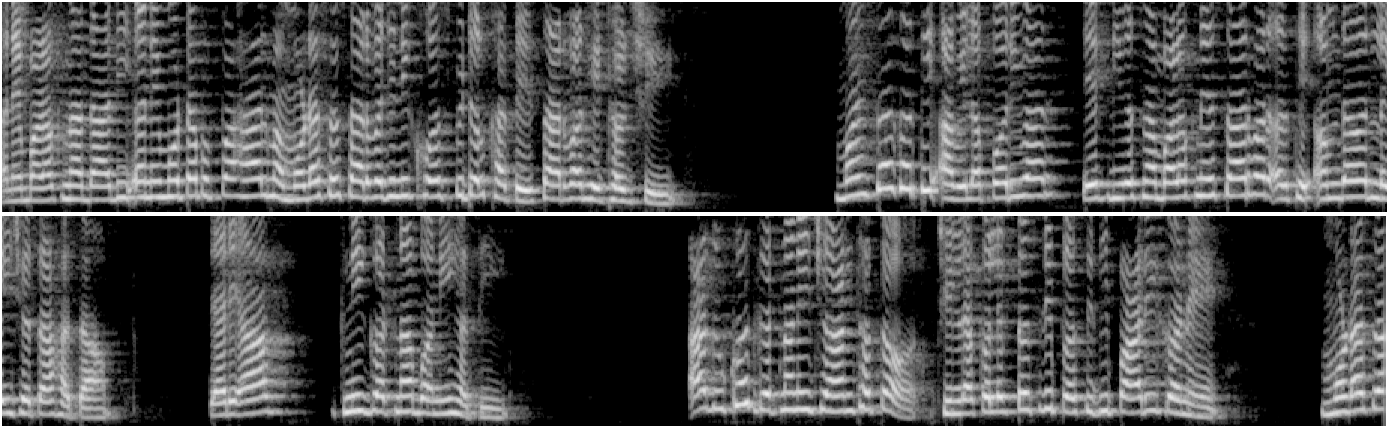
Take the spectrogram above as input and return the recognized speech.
અને બાળકના દાદી અને મોટા પપ્પા હાલમાં મોડાસા સાર્વજનિક હોસ્પિટલ ખાતે સારવાર હેઠળ છે. મહીસાગરથી આવેલા પરિવાર એક દિવસના બાળકને સારવાર અર્થે અમદાવાદ લઈ જતા હતા. ત્યારે આગની ઘટના બની હતી. આ દુઃખદ ઘટનાની જાણ થતાં જિલ્લા કલેક્ટર શ્રી પ્રસિદ્ધિ પારીક અને મોડાસા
